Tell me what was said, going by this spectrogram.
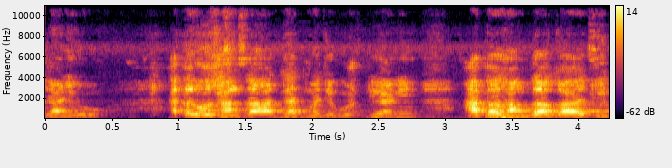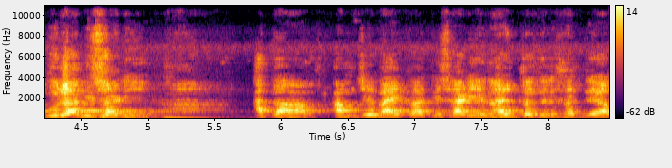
लहान जाणीव गाणी हो. आता रोज सांगता अध्यात्माची गोष्टी आणि आता सांगता का ती गुलाबी साडी. आता आमचे बायका ती साडी घालतात रे सध्या.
